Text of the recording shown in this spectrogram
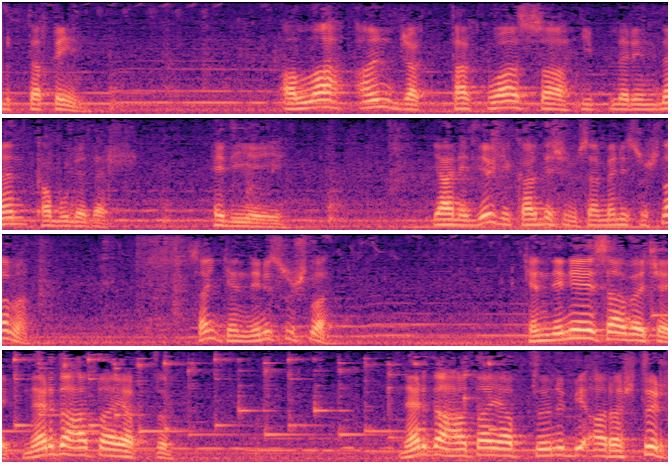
muttakin. Allah ancak takva sahiplerinden kabul eder hediyeyi. Yani diyor ki kardeşim sen beni suçlama. Sen kendini suçla. Kendini hesaba çek. Nerede hata yaptın? Nerede hata yaptığını bir araştır.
